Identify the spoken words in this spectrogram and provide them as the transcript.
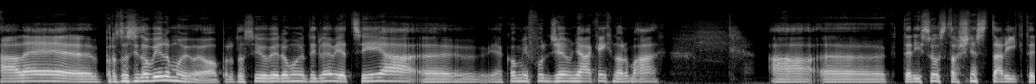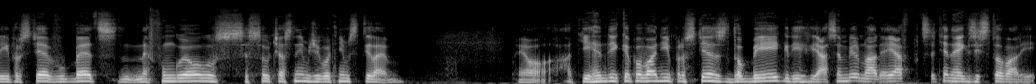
ale eh, proto si to uvědomuju, jo, proto si uvědomuju tyhle věci a e, jako mi furt v nějakých normách a e, který jsou strašně starý, který prostě vůbec nefungují se současným životním stylem. Jo, a ti handicapovaní prostě z doby, kdy já jsem byl mladý a v podstatě neexistovali.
